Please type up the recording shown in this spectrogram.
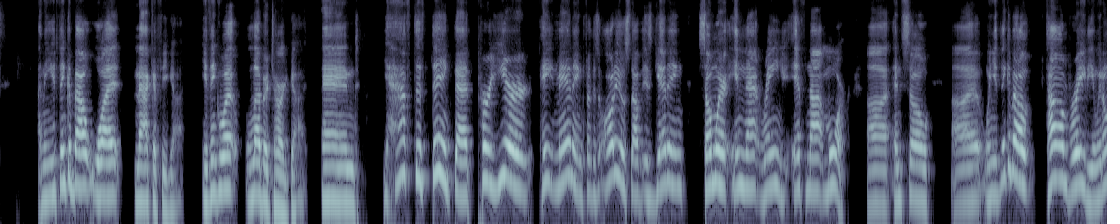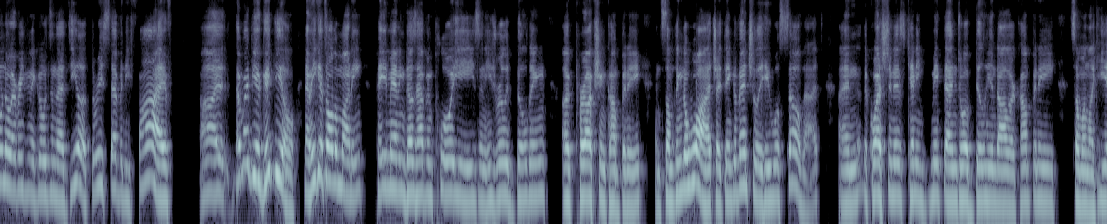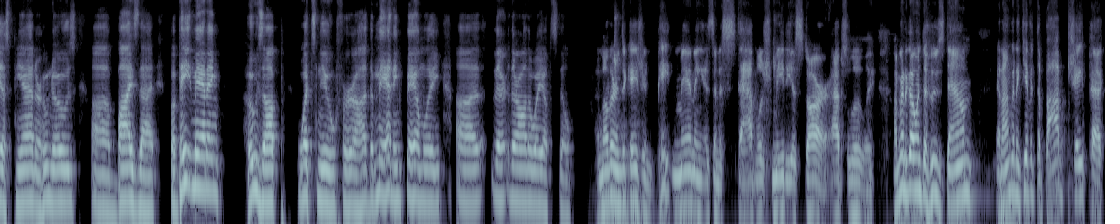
I mean, you think about what McAfee got, you think what Le Batard got, and you have to think that per year, Peyton Manning for this audio stuff is getting somewhere in that range, if not more. Uh, and so uh, when you think about Tom Brady, and we don't know everything that goes in that deal at 375, uh, that might be a good deal. Now he gets all the money. Peyton Manning does have employees, and he's really building a production company and something to watch. I think eventually he will sell that. And the question is, can he make that into a billion dollar company? Someone like ESPN or who knows uh, buys that. But Peyton Manning, who's up? What's new for uh, the Manning family? Uh, they're they're on the way up still. Another indication: Peyton Manning is an established media star. Absolutely. I'm going to go into who's down and I'm going to give it to Bob Chapek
